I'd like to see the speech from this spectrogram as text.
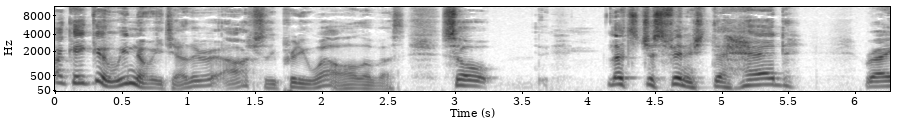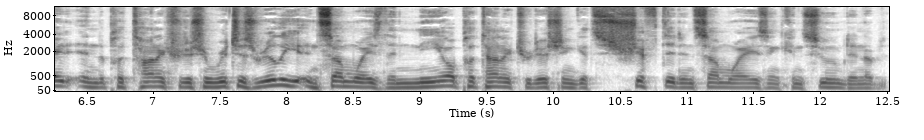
Okay, good. We know each other actually pretty well, all of us. So let's just finish. The head right in the platonic tradition which is really in some ways the neoplatonic tradition gets shifted in some ways and consumed in,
